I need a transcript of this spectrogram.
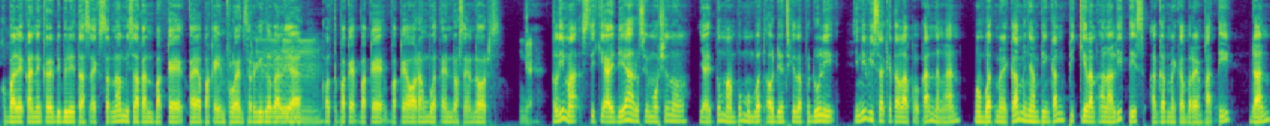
kebalikannya kredibilitas eksternal misalkan pakai kayak pakai influencer gitu kali ya. Hmm, Kalau tuh pakai pakai pakai orang buat endorse endorse. Enggak. Kelima, sticky idea harus emotional, yaitu mampu membuat audiens kita peduli. Ini bisa kita lakukan dengan membuat mereka menyampingkan pikiran analitis agar mereka berempati dan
